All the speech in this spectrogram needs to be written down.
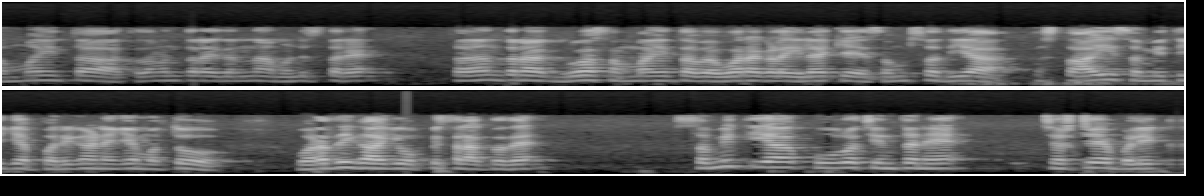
ಸಂಬಂಧಿತ, ತದನಂತರ ಇದನ್ನ ಮಂಡಿಸ್ತಾರೆ. ತದನಂತರ ಗೃಹ ಸಂಬಂಧಿತ ವ್ಯವಹಾರಗಳ ಇಲಾಖೆ ಸಂಸದೀಯ ಸ್ಥಾಯಿ ಸಮಿತಿಗೆ ಪರಿಗಣನೆಗೆ ಮತ್ತು ವರದಿಗಾಗಿ ಒಪ್ಪಿಸಲಾಗ್ತದೆ. ಸಮಿತಿಯ ಪೂರ್ವ ಚಿಂತನೆ ಚರ್ಚೆಯ ಬಳಿಕ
